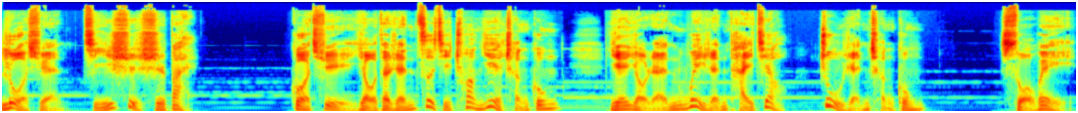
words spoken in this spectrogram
落选即是失败。过去有的人自己创业成功，也有人为人抬轿助人成功。所谓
